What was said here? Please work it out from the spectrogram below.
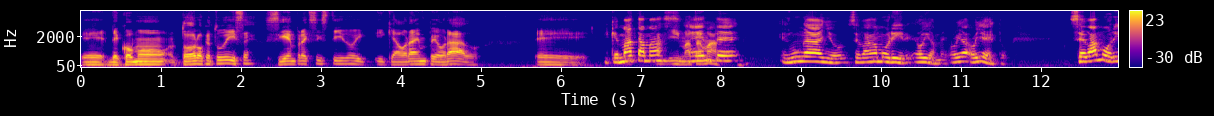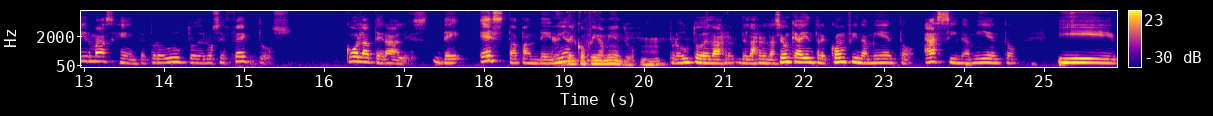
Eh, de cómo todo lo que tú dices siempre ha existido y, y que ahora ha empeorado eh, y que mata más gente en un año, se van a morir. Óigame, oye, oye esto. Se va a morir más gente producto de los efectos colaterales de esta pandemia. Del confinamiento. Producto de la, de la, relación que hay entre confinamiento, hacinamiento y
